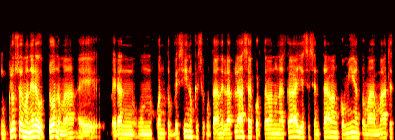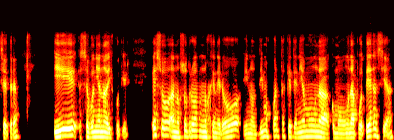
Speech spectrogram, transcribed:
incluso de manera autónoma, eh, eran unos cuantos vecinos que se juntaban en la plaza, cortaban una calle, se sentaban, comían, tomaban mate, etc. Y se ponían a discutir. Eso a nosotros nos generó y nos dimos cuenta que teníamos una, como una potencia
